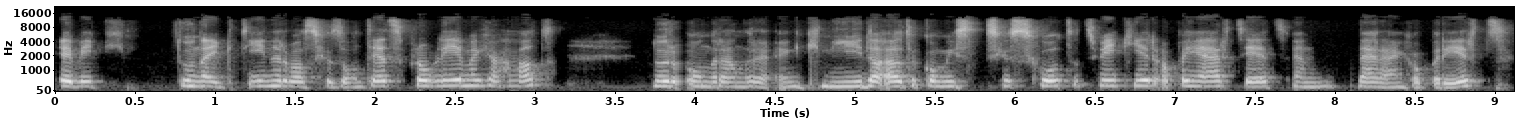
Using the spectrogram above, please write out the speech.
heb ik, toen ik tiener was, gezondheidsproblemen gehad, door onder andere een knie dat uit de kom is geschoten twee keer op een jaar tijd en daaraan geopereerd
